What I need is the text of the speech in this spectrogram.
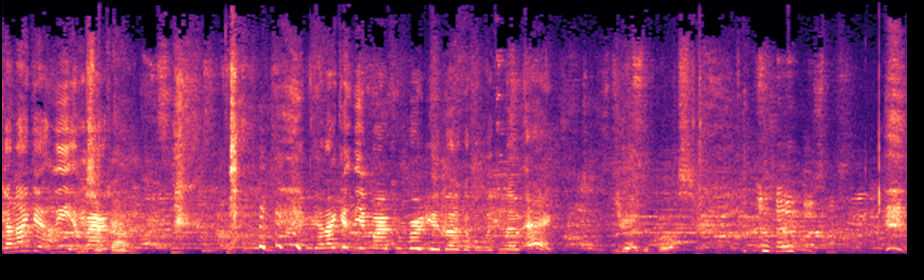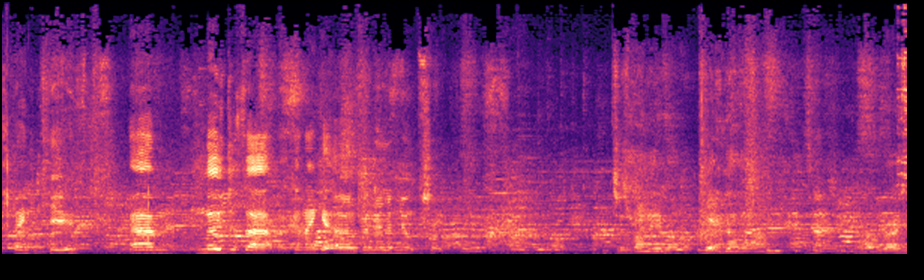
can I get the Yes, you American? can. Can I get the American rodeo burger but with no egg? You are the boss. Thank you. Um, no dessert. but Can I get a vanilla milkshake, please? Just vanilla. Put another one. No. All right.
